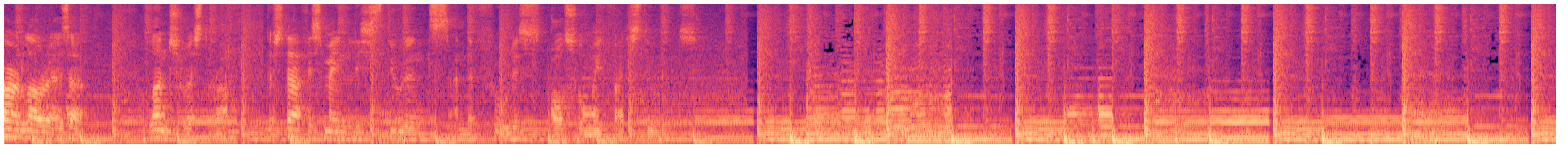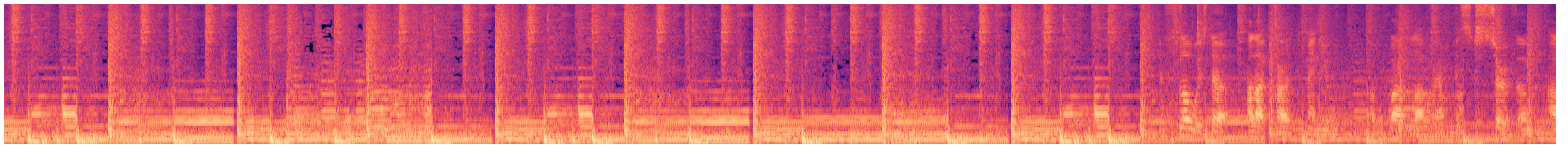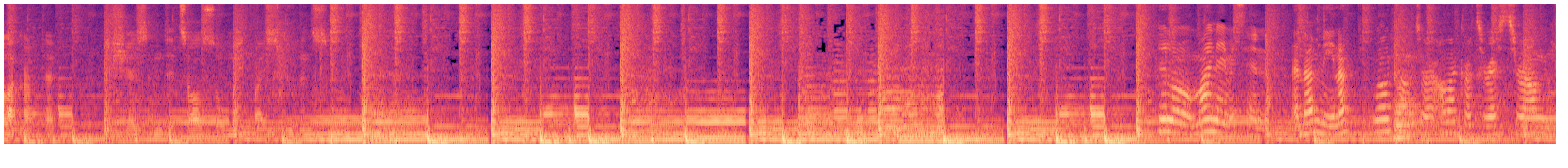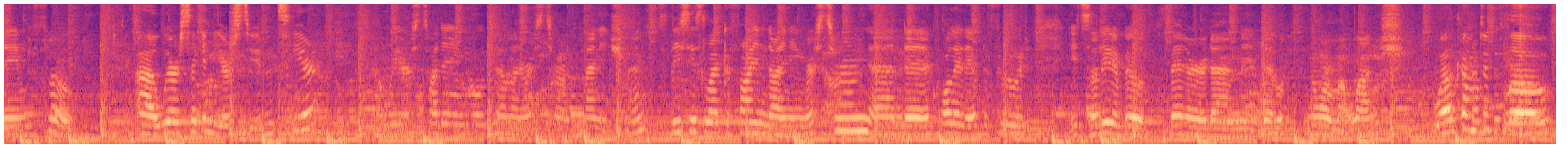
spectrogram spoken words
Bar Laurea is a lunch restaurant. The staff is mainly students and the food is also made by the students. The flow is the a la carte menu of Bar Laurea. It's served on a la carte dishes and it's also made by students. Hello, my name is Henna. And I'm Nina. Welcome to our a la carte restaurant named Flow. Uh, we are second year students here. We are studying hotel and restaurant management. This is like a fine dining restaurant and the quality of the food it's a little bit better than the normal lunch. Welcome to Flow.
